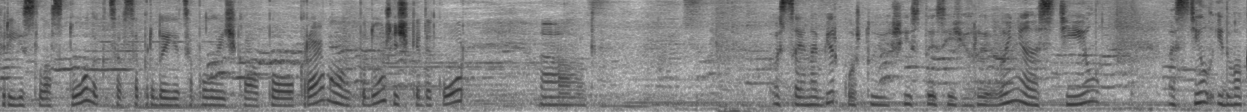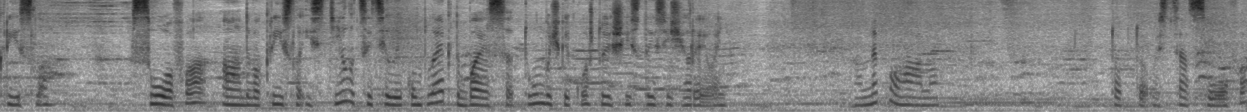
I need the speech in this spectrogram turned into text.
крісла, столик. Це все продається поличка по окремо, подушечки, декор. Ось цей набір коштує 6 тисяч гривень. Стіл, стіл і два крісла. Софа, два крісла і стіл це цілий комплект без тумбочки коштує 6 тисяч гривень. Непогано. Тобто ось ця софа,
